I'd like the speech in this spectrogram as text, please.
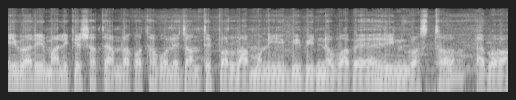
এই বাড়ির মালিকের সাথে আমরা কথা বলে জানতে পারলাম, উনি বিভিন্নভাবে ঋণগ্রস্ত এবং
